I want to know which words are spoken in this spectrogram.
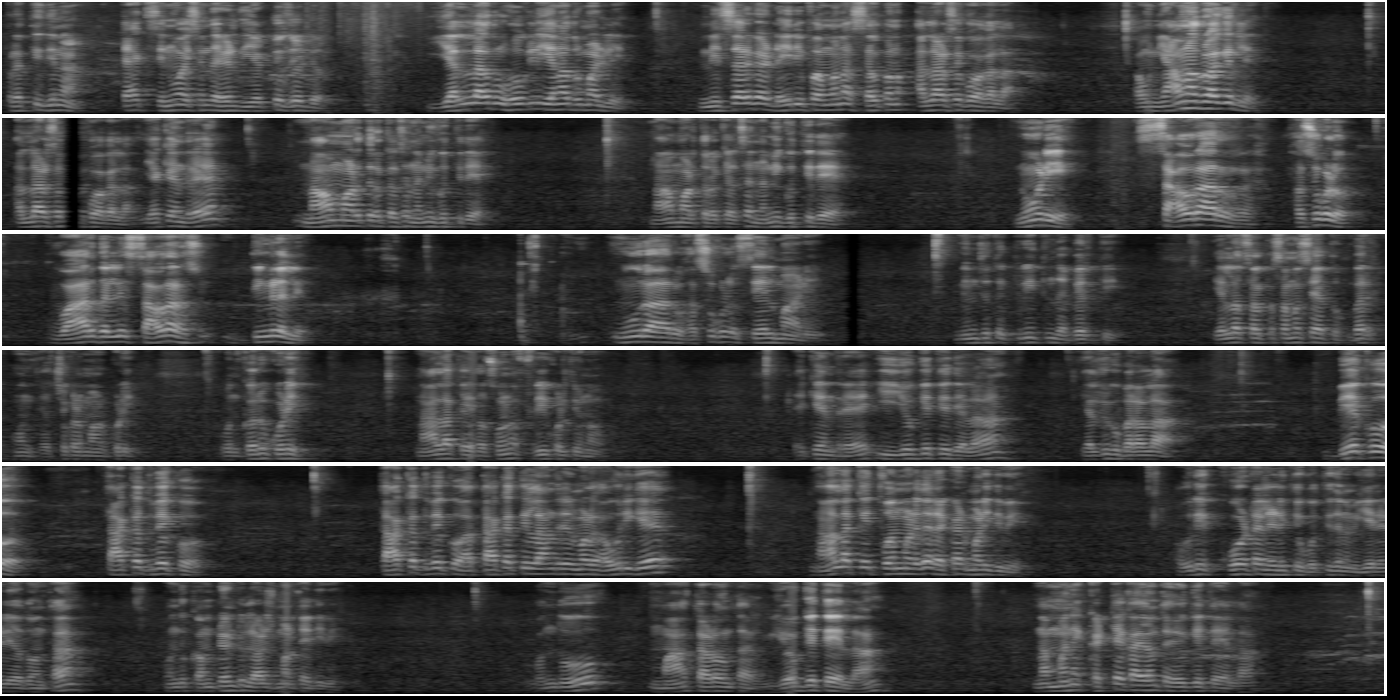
ಪ್ರತಿದಿನ ಟ್ಯಾಕ್ಸ್ ಇನ್ವಾಯ್ಸಿಂದ ಹಿಡಿದು ಎಟ್ಟು ಝೆಡ್ ಎಲ್ಲಾದರೂ ಹೋಗಲಿ, ಏನಾದರೂ ಮಾಡಲಿ. ನಿಸರ್ಗ ಡೈರಿ ಫಾರ್ಮನ್ನು ಸ್ವಲ್ಪ ಅಲ್ಲಾಡ್ಸೋಕ್ಕೂ ಆಗಲ್ಲ. ಅವ್ನು ಯಾವನಾದರೂ ಆಗಿರಲಿ, ಅಲ್ಲಾಡ್ಸೋಕ್ಕೂ ಆಗಲ್ಲ. ಯಾಕೆಂದರೆ ನಾವು ಮಾಡ್ತಿರೋ ಕೆಲಸ ನಮಗೆ ಗೊತ್ತಿದೆ. ನಾವು ಮಾಡ್ತಿರೋ ಕೆಲಸ ನಮಗೆ ಗೊತ್ತಿದೆ. ನೋಡಿ, ಸಾವಿರಾರು ಹಸುಗಳು ವಾರದಲ್ಲಿ ಸಾವಿರಾರು ಹಸು, ತಿಂಗಳಲ್ಲಿ ನೂರಾರು ಹಸುಗಳು ಸೇಲ್ ಮಾಡಿ ನಿಮ್ಮ ಜೊತೆ ಪ್ರೀತಿಯಿಂದ ಬೆರ್ತಿ. ಎಲ್ಲ ಸ್ವಲ್ಪ ಸಮಸ್ಯೆ ಆಯಿತು, ಬರ್ರಿ, ಒಂದು ಹೆಚ್ಚುಗಳು ಮಾಡಿಕೊಡಿ, ಒಂದು ಕರು ಕೊಡಿ. ನಾಲ್ಕೈದು ಹಸುಗಳನ್ನ ಫ್ರೀ ಕೊಡ್ತೀವಿ ನಾವು. ಏಕೆಂದರೆ ಈ ಯೋಗ್ಯತೆ ಇದೆಯಲ್ಲ, ಎಲ್ರಿಗೂ ಬರಲ್ಲ. ಬೇಕು, ತಾಕತ್ ಬೇಕು. ತಾಕತ್ ಬೇಕು, ಆ ತಾಕತ್ತಿಲ್ಲ ಅಂದರೆ ಏನು ಮಾಡೋದು ಅವರಿಗೆ ನಾಲ್ಕೈದು ಫೋನ್ ಮಾಡಿದೆ ರೆಕಾರ್ಡ್ ಮಾಡಿದ್ದೀವಿ ಅವರಿಗೆ ಕೋರ್ಟಲ್ಲಿ ಹೇಳ್ತೀವಿ ಗೊತ್ತಿದೆ ನಮಗೆ ಏನು ಹೇಳಿರೋದು ಅಂತ. ಒಂದು ಕಂಪ್ಲೇಂಟು ಲಾಡ್ಜ್ ಮಾಡ್ತಾಯಿದ್ದೀವಿ ಒಂದು ಮಾತಾಡೋವಂಥ ಯೋಗ್ಯತೆ ಇಲ್ಲ. ನಮ್ಮ ಮನೆ ಕಟ್ಟೆ ಕಾಯೋವಂಥ ಯೋಗ್ಯತೆ ಇಲ್ಲ.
